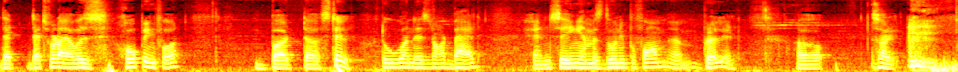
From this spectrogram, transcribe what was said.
That That's what I was hoping for. But uh, still, 2 1 is not bad. And seeing MS Dhoni perform, um, brilliant. Uh, sorry,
